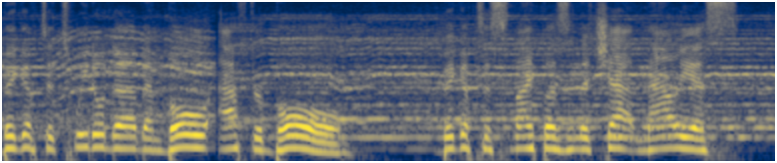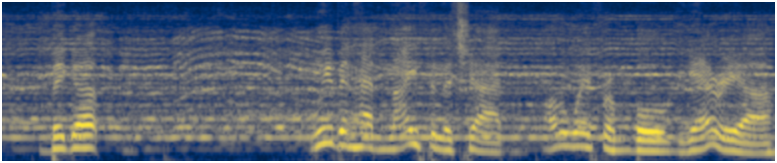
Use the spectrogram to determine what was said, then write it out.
Big up to Tweedledub and Bowl After Bowl. Big up to Snipers in the chat, Malleus. Big up. We even had Knife in the chat, all the way from Bulgaria.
